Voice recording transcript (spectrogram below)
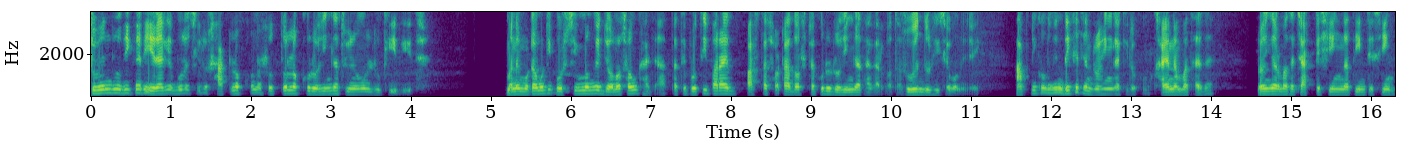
শুভেন্দু অধিকারী এর আগে বলেছিল ষাট লক্ষ না সত্তর লক্ষ রোহিঙ্গা তৃণমূল ঢুকিয়ে দিয়েছে। মানে মোটামুটি পশ্চিমবঙ্গের জনসংখ্যা যা, তাতে প্রতি পাড়ায় পাঁচটা, ছটা, দশটা করে রোহিঙ্গা থাকার কথা শুভেন্দুর হিসেব অনুযায়ী। আপনি কোনোদিন দেখেছেন রোহিঙ্গা কীরকম? খায় না মাথায় দেয়? রোহিঙ্গার মাথায় চারটে শিং না তিনটে শিং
